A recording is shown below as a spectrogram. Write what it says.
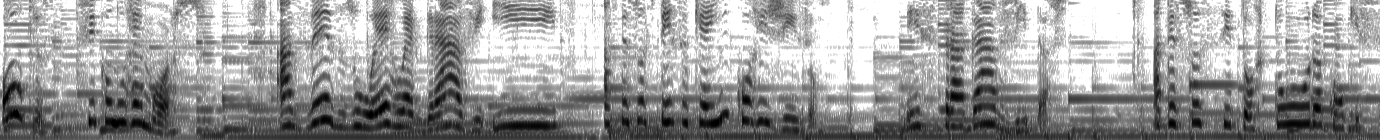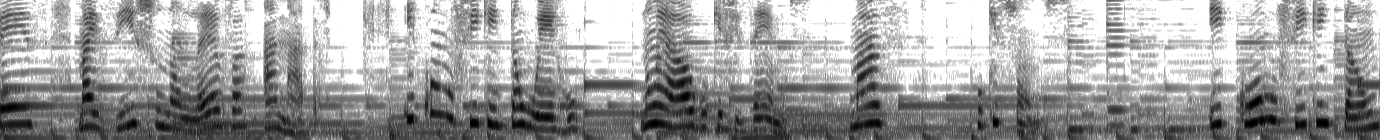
Outros ficam no remorso. Às vezes o erro é grave e as pessoas pensam que é incorrigível estragar a vida. A pessoa se tortura com o que fez, mas isso não leva a nada. E como fica então o erro não é algo que fizemos, mas o que somos. E como fica então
